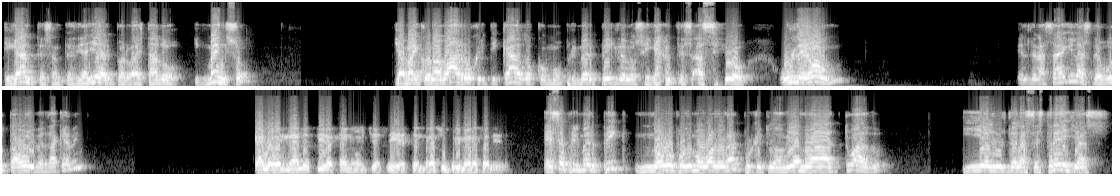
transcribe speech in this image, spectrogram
Gigantes antes de ayer, pero ha estado inmenso. Jamaico Navarro, criticado como primer pick de los Gigantes, ha sido un león. El de las Águilas debuta hoy, ¿verdad, Kevin? Carlos Hernández tira esta noche, así es, tendrá su primera salida. Ese primer pick no lo podemos valorar porque todavía no ha actuado. Y el de las estrellas,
